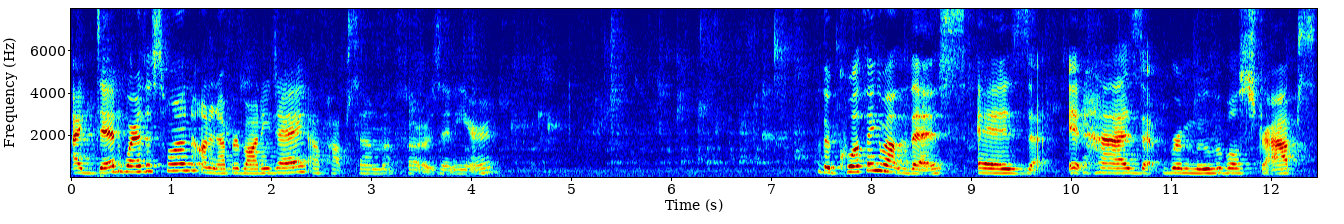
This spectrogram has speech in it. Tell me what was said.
I did wear this one on an upper body day. I'll pop some photos in here. The cool thing about this is it has removable straps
